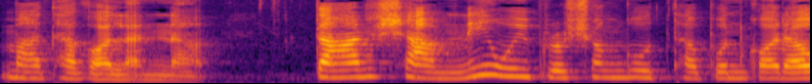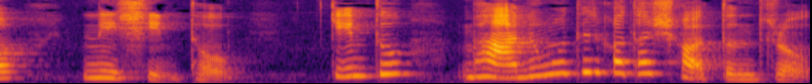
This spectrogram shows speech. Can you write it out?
মাথা গলান না। তার সামনে ওই প্রসঙ্গ উত্থাপন করাও নিষিদ্ধ। কিন্তু ভানুমতির কথা স্বতন্ত্র।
